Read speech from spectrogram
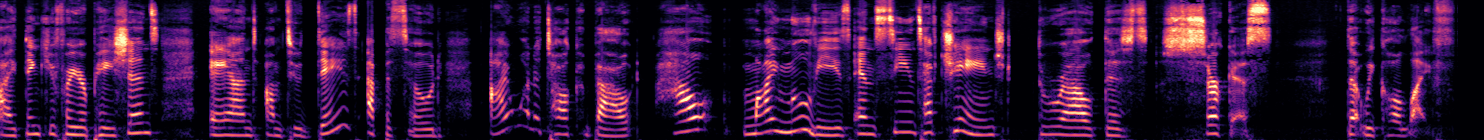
I thank you for your patience. And on today's episode, I want to talk about how my movies and scenes have changed throughout this circus that we call life.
